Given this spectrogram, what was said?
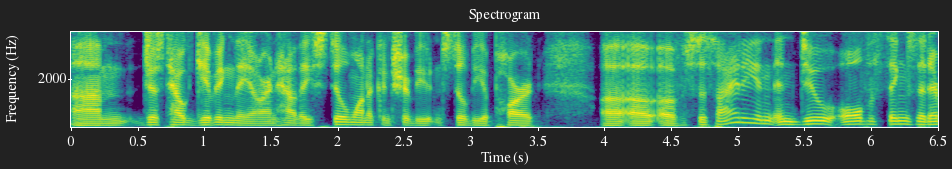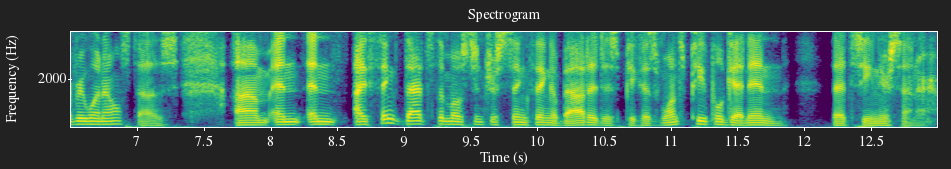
Um, just how giving they are and how they still want to contribute and still be a part uh, of of society and, and do all the things that everyone else does. Um, and and I think that's the most interesting thing about it is because once people get in that senior center,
